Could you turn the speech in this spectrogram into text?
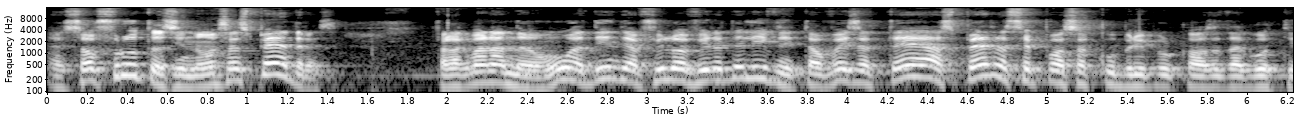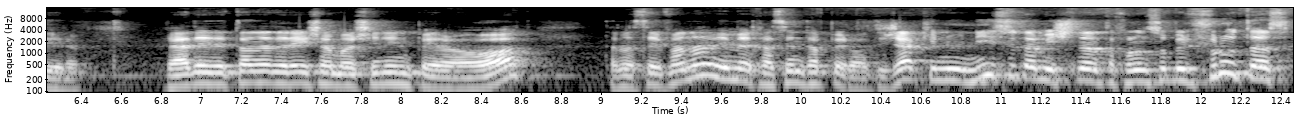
é só frutas e não essas pedras. Fala a Gemara, não, o adin é filo a vira de livne. Talvez até as pedras você possa cobrir por causa da goteira. Já que no início da Mishnah está falando sobre frutas,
